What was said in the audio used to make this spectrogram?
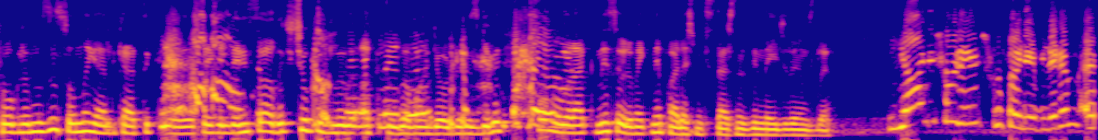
Programımızın sonuna geldik artık. E, sevgili Deniz Sağdıç çok hızlı aktı zaman gördüğünüz gibi. Son olarak ne söylemek, ne paylaşmak istersiniz dinleyicilerimizle? Yani şöyle şunu söyleyebilirim. E,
